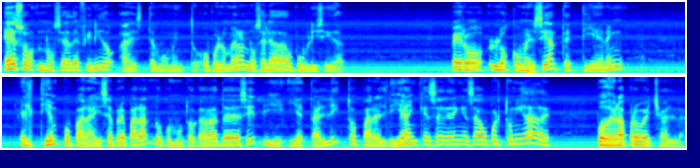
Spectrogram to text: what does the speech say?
Eso no se ha definido a este momento, o por lo menos no se le ha dado publicidad. Pero los comerciantes tienen el tiempo para irse preparando, como tú acabas de decir, y, estar listos para el día en que se den esas oportunidades, poder aprovecharlas.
